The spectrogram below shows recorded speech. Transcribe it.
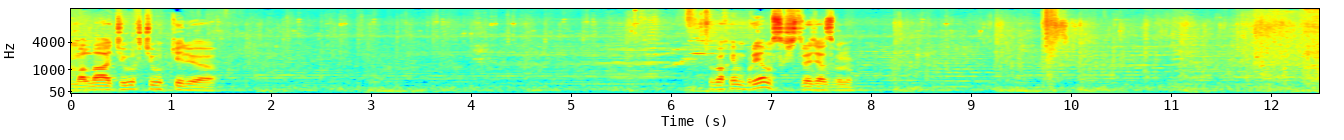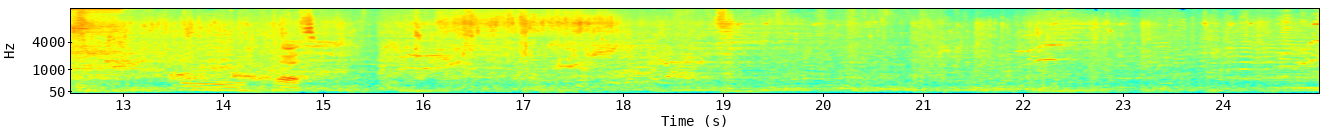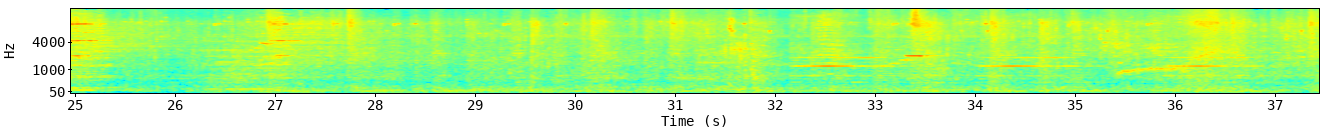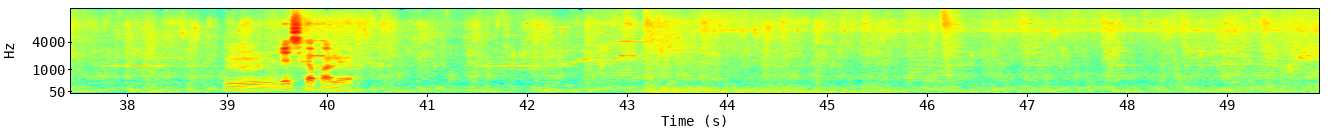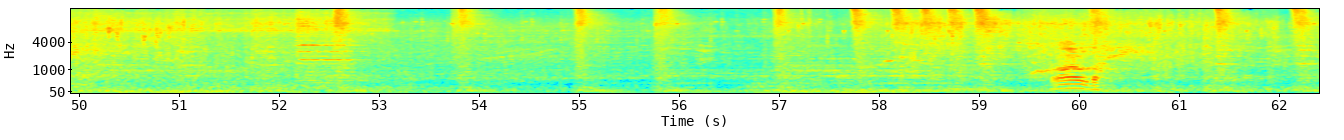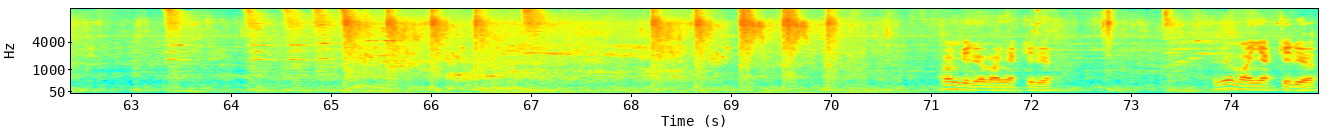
Lan vallahi cıvık cıvık geliyor. Dur bakayım buraya mı sıkıştıracağız bunu? Geç kapanıyor. Aa orada. Tamam geliyor manyak geliyor. Geliyor manyak geliyor.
